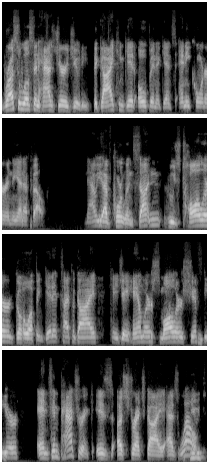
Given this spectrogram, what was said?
Russell Wilson has Jerry Jeudy. The guy can get open against any corner in the NFL. Now you have Courtland Sutton, who's taller, go up and get it type of guy. KJ Hamler, smaller, mm-hmm. shiftier. And Tim Patrick is a stretch guy as well. huge,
